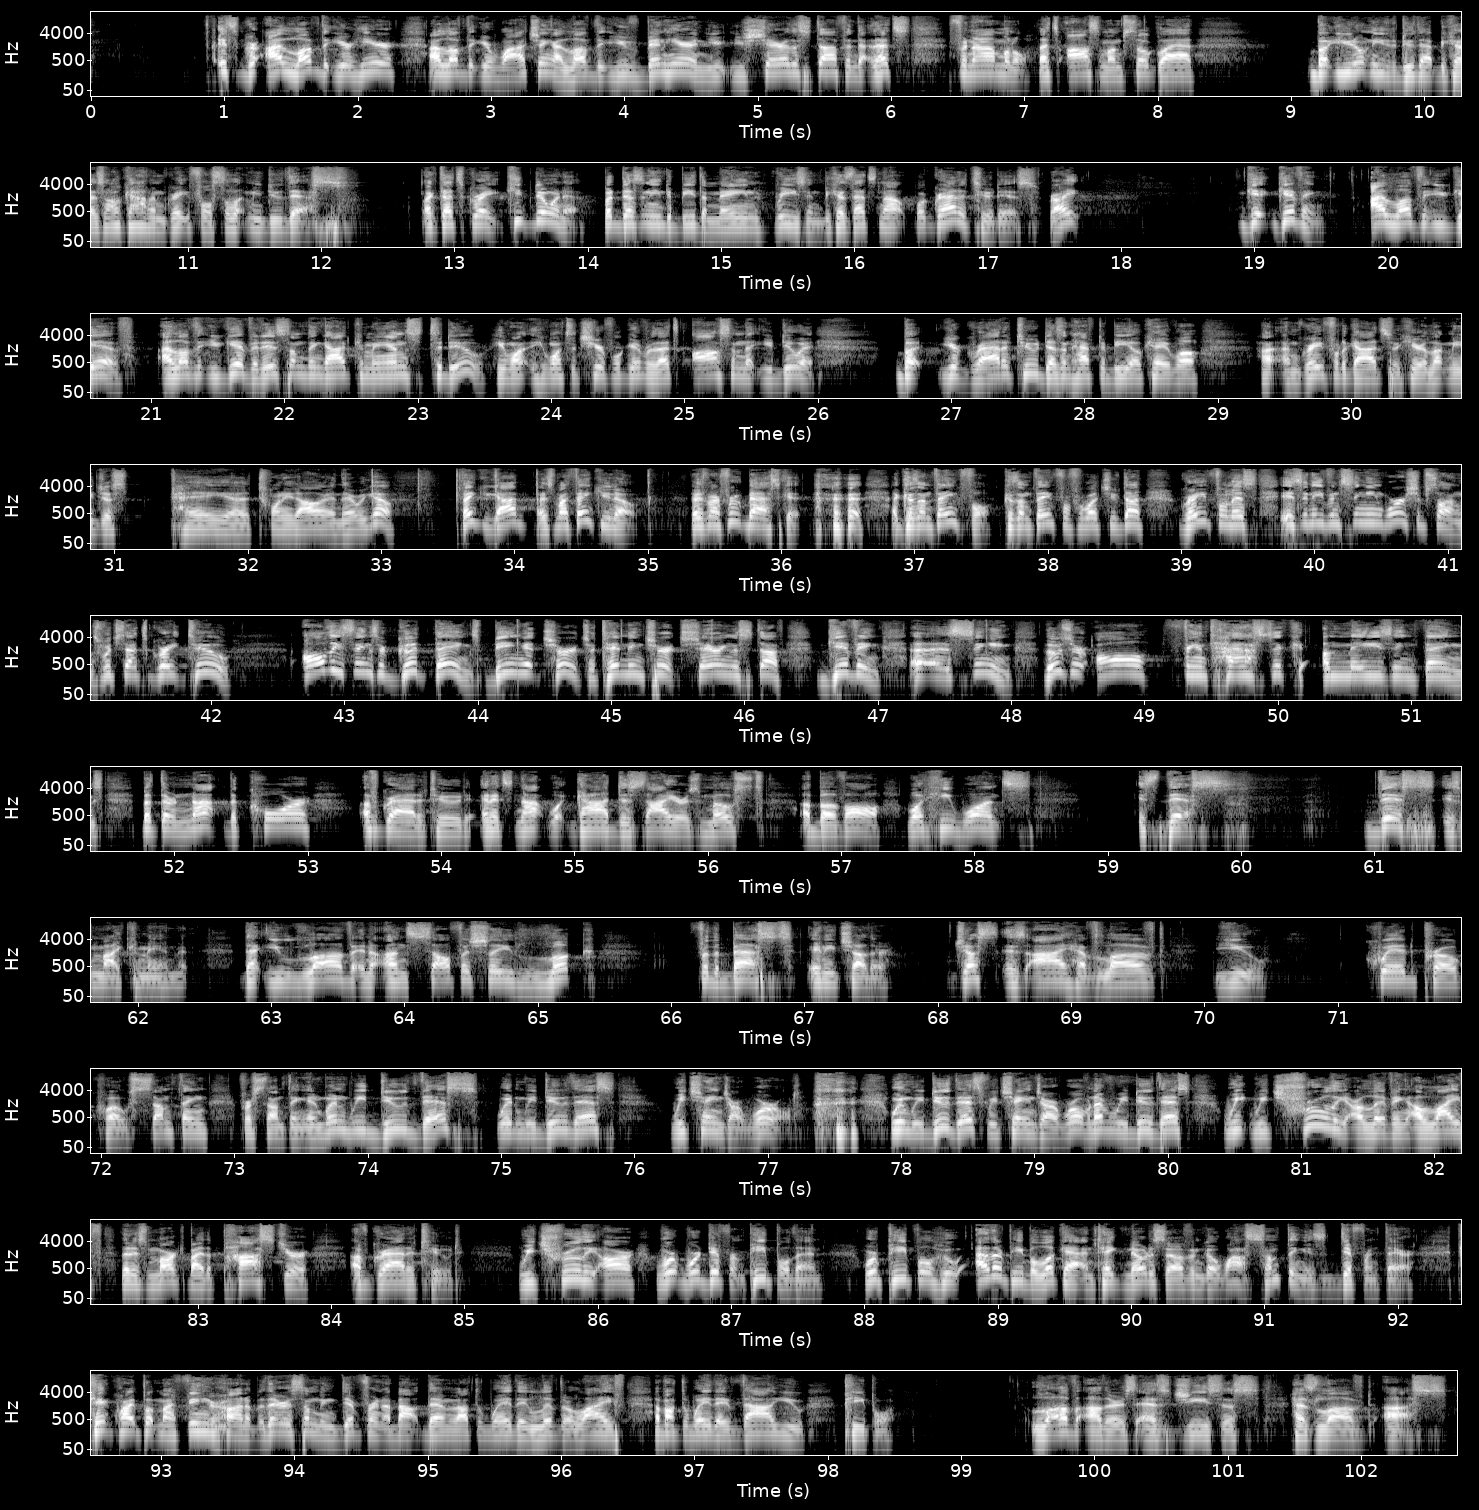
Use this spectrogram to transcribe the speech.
It's, I love that you're here. I love that you're watching. I love that you've been here and you, you share the stuff, and that, that's phenomenal. That's awesome. I'm so glad. But you don't need to do that because, oh God, I'm grateful, so let me do this. Like, that's great. Keep doing it. But it doesn't need to be the main reason because that's not what gratitude is, right? Get giving. I love that you give. I love that you give. It is something God commands to do. He, want, he wants a cheerful giver. That's awesome that you do it. But your gratitude doesn't have to be, okay, well, I'm grateful to God, so here, let me just pay uh, $20 and there we go. Thank you, God. That's my thank you note. There's my fruit basket because I'm thankful, because I'm thankful for what you've done. Gratefulness isn't even singing worship songs, which that's great too. All these things are good things. Being at church, attending church, sharing the stuff, giving, uh, singing. Those are all fantastic, amazing things, but they're not the core of gratitude, and it's not what God desires most above all. What He wants is this this is my commandment that you love and unselfishly look for the best in each other, just as I have loved you quid pro quo, something for something. And when we do this, when we do this, we change our world. when we do this, we change our world. Whenever we do this, we, we truly are living a life that is marked by the posture of gratitude. We truly are, we're, we're different people then. We're people who other people look at and take notice of and go, wow, something is different there. Can't quite put my finger on it, but there is something different about them, about the way they live their life, about the way they value people love others as Jesus has loved us.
